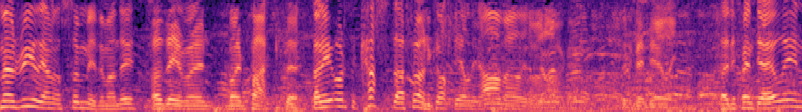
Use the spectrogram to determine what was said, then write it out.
Mae'n rili anodd symud yma, di? Ydi, mae'n pack, di. Da ni wrth y castell, hwn. Dwi'n colli Elin. O, mae Elin yma. Dwi'n ffeindio Elin. Da i ffendi Elin,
